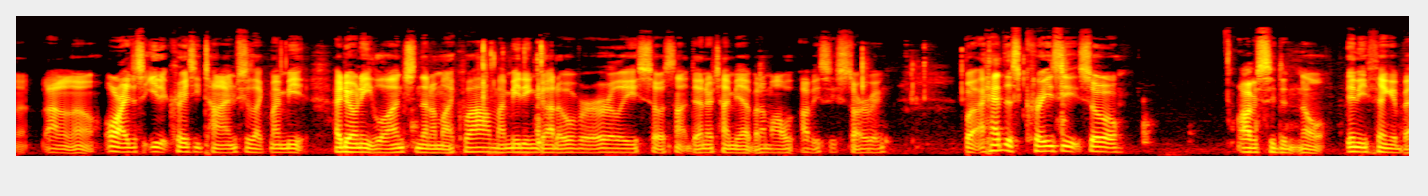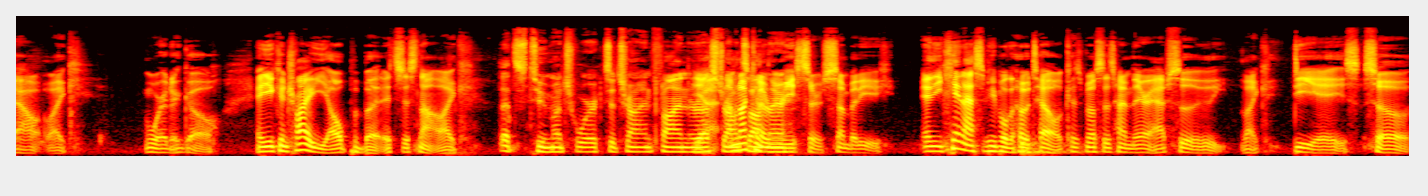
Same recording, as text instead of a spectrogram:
I don't know, or I just eat at crazy times because like my meat, I don't eat lunch, and then I'm like, wow, my meeting got over early, so it's not dinner time yet, but I'm all obviously starving. But I had this crazy, so obviously didn't know anything about like where to go. And you can try Yelp, but it's just not like That's too much work to try and find yeah, restaurants I'm not going to research somebody, and you can't ask the people at the hotel because most of the time they're absolutely like DAs. So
